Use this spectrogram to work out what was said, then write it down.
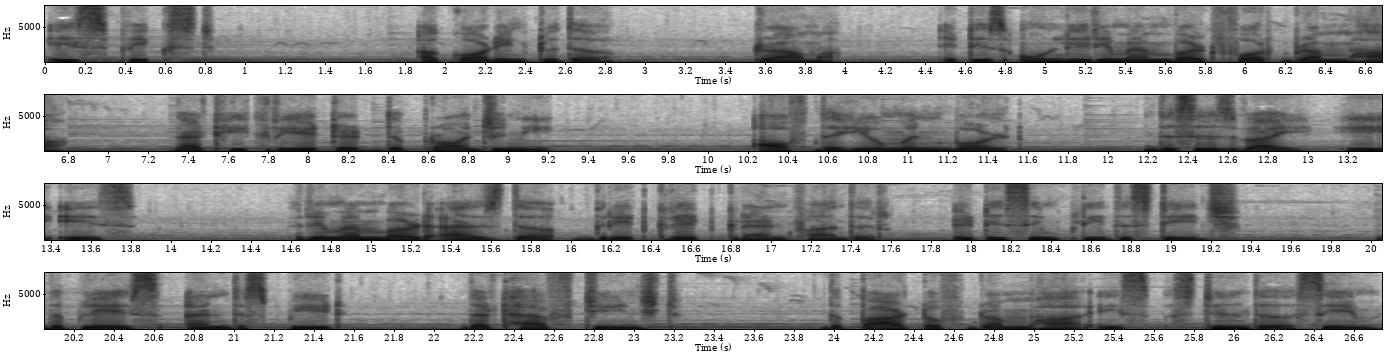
is fixed according to the drama. It is only remembered for Brahma that he created the progeny of the human world. This is why he is remembered as the great great grandfather. It is simply the stage, the place, and the speed that have changed. The part of Brahma is still the same.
